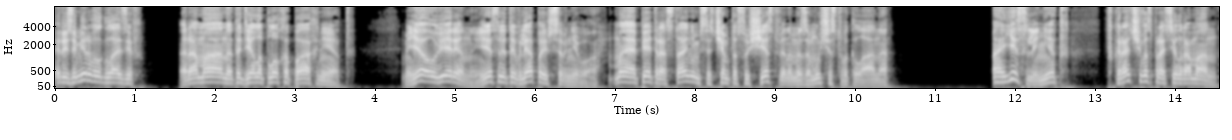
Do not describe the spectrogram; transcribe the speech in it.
Резюмировал Глазев. Роман, это дело плохо пахнет. Я уверен, если ты вляпаешься в него, мы опять расстанемся с чем-то существенным из имущества клана. А если нет? Вкратчиво спросил Роман.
